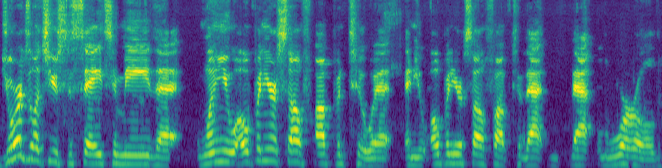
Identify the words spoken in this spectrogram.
George Lutz used to say to me that when you open yourself up into it and you open yourself up to that that world,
